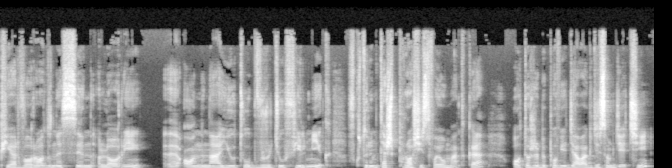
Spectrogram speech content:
pierworodny syn Lori, e, on na YouTube wrzucił filmik, w którym też prosi swoją matkę o to, żeby powiedziała, gdzie są dzieci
